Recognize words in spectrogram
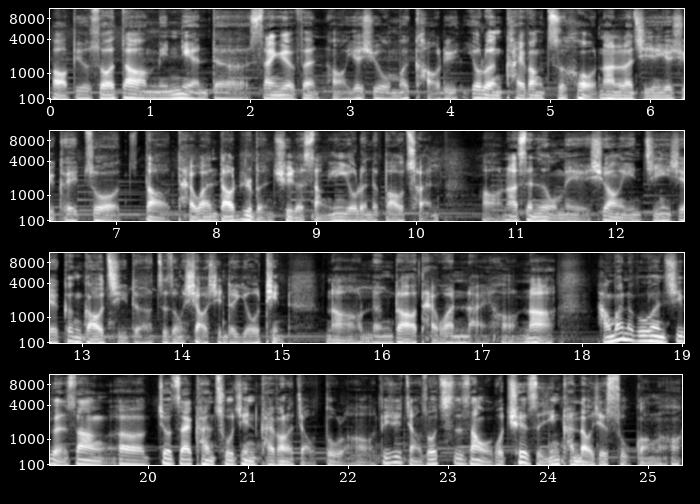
哦，比如说到明年的三月份哦，也许我们会考虑邮轮开放之后，那那期间也许可以做到台湾到日本去的赏樱邮轮的包船哦。那甚至我们也希望引进一些更高级的这种小型的游艇，然后能到台湾来哈。那航班的部分基本上，呃，就在看促进开放的角度了哈。必须讲说，事实上我我确实已经看到一些曙光了哈。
